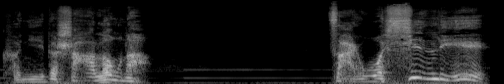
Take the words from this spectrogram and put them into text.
可你的沙漏呢？在我心里。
